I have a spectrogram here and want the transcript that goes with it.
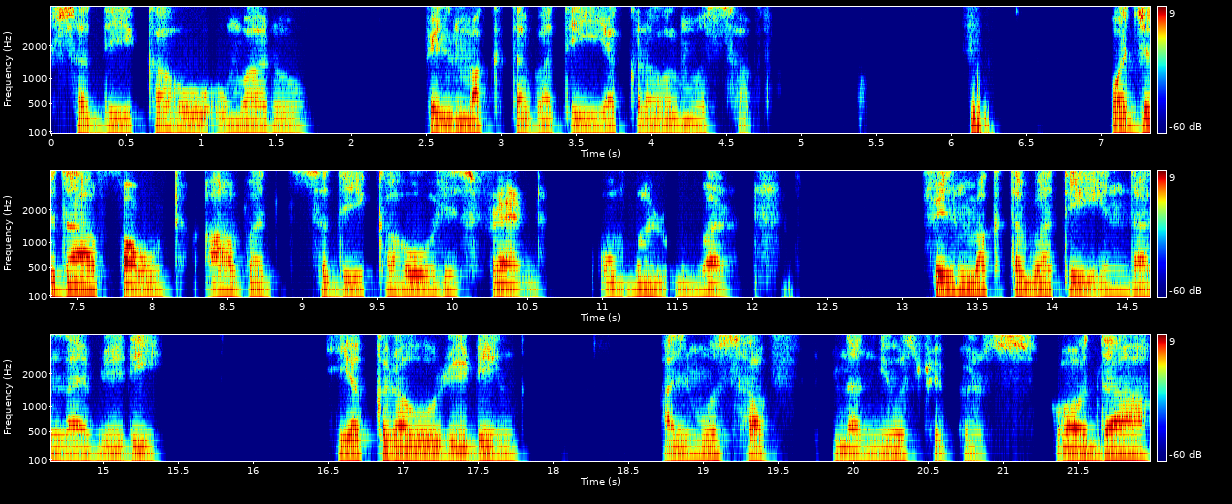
صديقه عمر في المكتبة يقرأ المصحف Wajada found Ahmad Sadiqahu his friend Umar Umar Fil Maktabati in the library Yakrau reading Al Mushaf the newspapers or the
